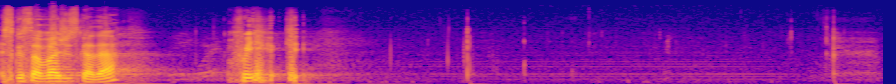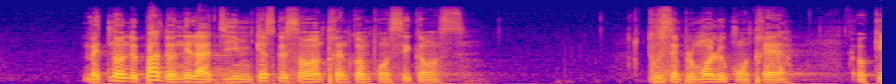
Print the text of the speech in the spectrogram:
Est-ce que ça va jusqu'à là? Oui, ok. Maintenant, ne pas donner la dîme, qu'est-ce que ça entraîne comme conséquence? Tout simplement le contraire. Ok?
